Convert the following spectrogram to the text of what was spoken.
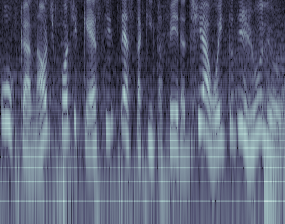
o canal de podcast desta quinta-feira, dia 8 de julho.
